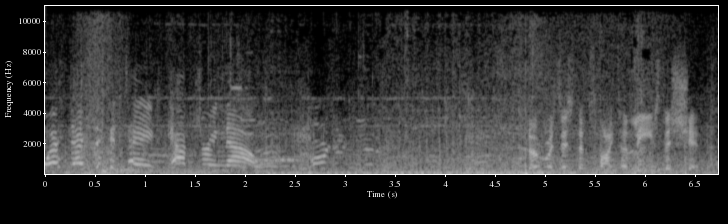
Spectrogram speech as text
West exit contained. Capturing now. No resistance fighter leaves the ship.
